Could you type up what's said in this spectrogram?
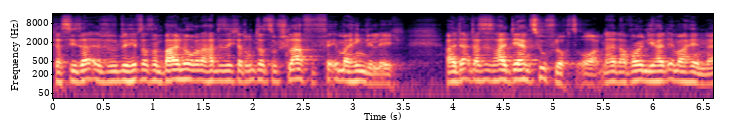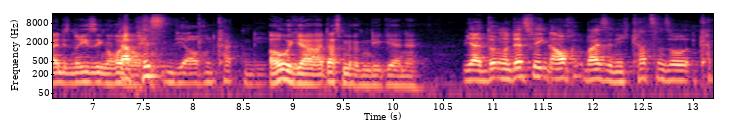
dass sie, da- also du hebst aus so einen Ballen hoch und dann hat sie sich darunter zum Schlafen für immer hingelegt. Weil da, das ist halt deren Zufluchtsort, ne? da wollen die halt immer hin, ne? in diesen riesigen Da Heuhaufen. pissen die auch und kacken die. Oh ja, das mögen die gerne. Ja, und deswegen auch, weiß ich nicht, Katzen so, ka-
